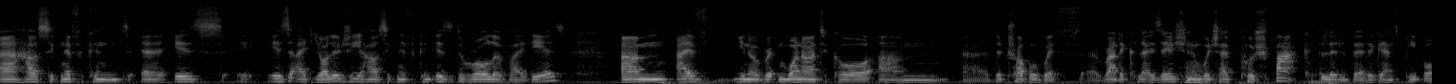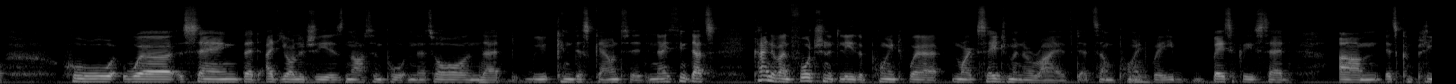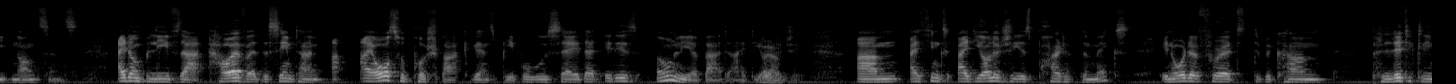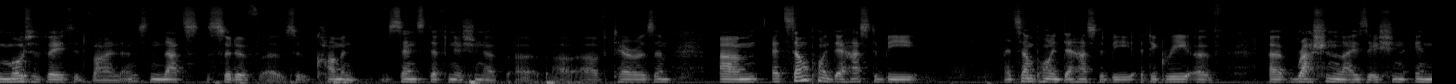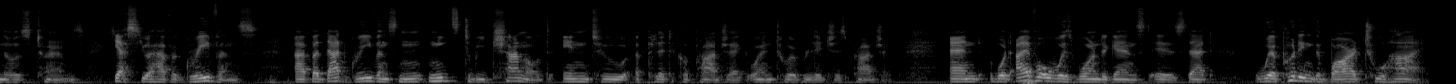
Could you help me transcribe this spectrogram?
Uh, how significant uh, is is ideology? How significant is the role of ideas? Um, I've you know written one article, um, uh, "The Trouble with uh, Radicalization," in which I push back a little bit against people who were saying that ideology is not important at all and that we can discount it. And I think that's kind of unfortunately the point where Mark Sageman arrived at some point, where he basically said um, it's complete nonsense. I don't believe that. However, at the same time, I, I also push back against people who say that it is only a bad ideology. Um, I think ideology is part of the mix. In order for it to become politically motivated violence, and that's sort of a sort of common sense definition of, uh, of terrorism. Um, at some point, there has to be, at some point, there has to be a degree of uh, rationalization in those terms. Yes, you have a grievance, uh, but that grievance n- needs to be channeled into a political project or into a religious project. And what I've always warned against is that we're putting the bar too high.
